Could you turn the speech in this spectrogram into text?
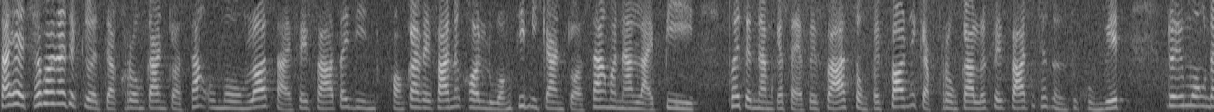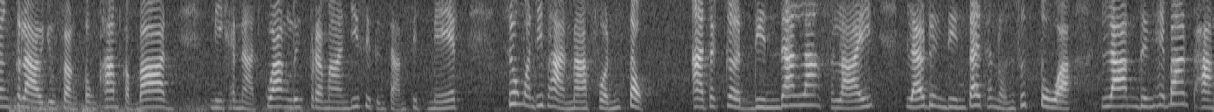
สาเหตุคาดว่าน่าจะเกิดจากโครงการก่อสร้างอุโมงค์ลอดสายไฟฟ้าใต้ดิน ของการไฟฟ้านครหลวงที่มีการก่อสร้างมานานหลายปี เพื่อจะนำกระแสไฟฟ้าส่งไปป้อนให้กับโครงการรถไฟฟ้าที่ถนนสุขุมวิทโดยอุโมงค์ดังกล่าวอยู่ฝั่งตรงข้ามกับบ้าน มีขนาดกว้างลึกประมาณ 20-30 เมตร ช่วงวันที่ผ่านมาฝนตก อาจจะเกิดดินด้านล่างสไลด์ แล้วดึงดินใต้ถนนสุดตัว ลามดึงให้บ้านพัง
